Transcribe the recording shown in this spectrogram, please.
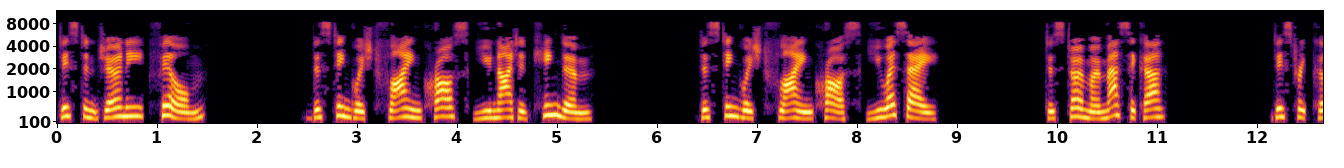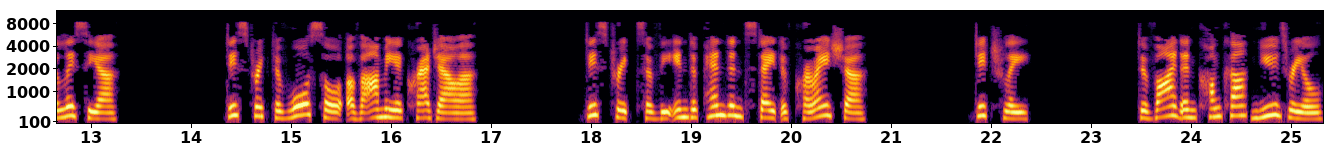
Distant Journey, film Distinguished Flying Cross, United Kingdom. Distinguished Flying Cross, USA Distomo Massacre. District Galicia. District of Warsaw of Armia Krajowa. Districts of the independent state of Croatia. Ditchley. Divide and Conquer newsreel.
